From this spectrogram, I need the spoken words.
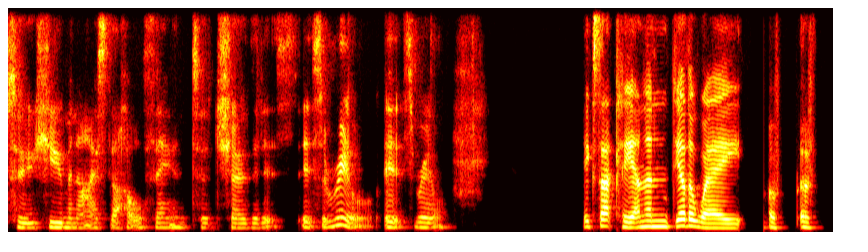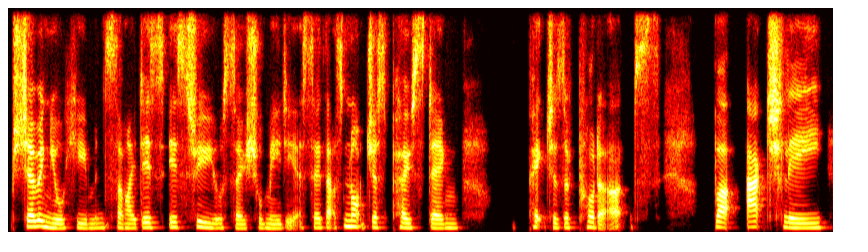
to humanize the whole thing and to show that it's it's a real it's real. Exactly. And then the other way of, of showing your human side is is through your social media. So that's not just posting pictures of products but actually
